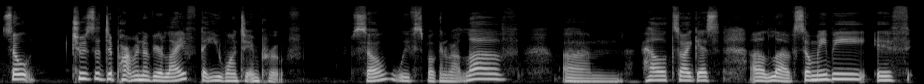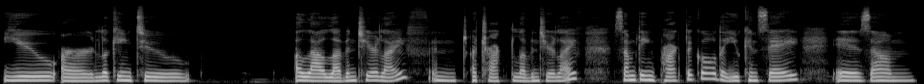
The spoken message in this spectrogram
So, choose the department of your life that you want to improve. So we've spoken about love, um, health. So I guess uh, love. So maybe if you are looking to allow love into your life and attract love into your life, something practical that you can say is, um,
